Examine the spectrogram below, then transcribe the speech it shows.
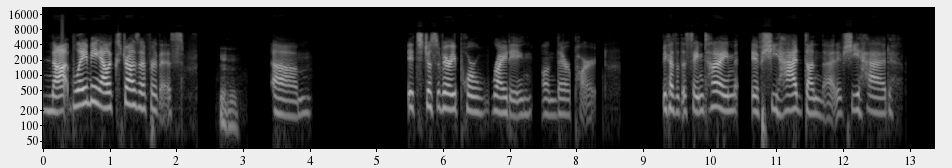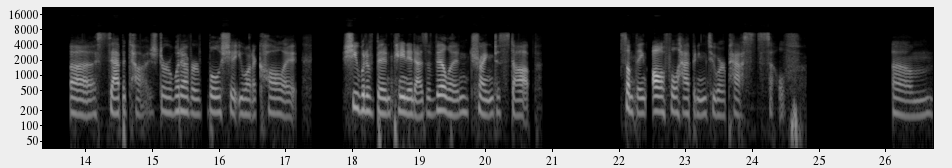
not blaming Alexstrasza for this. Mhm. Um, it's just very poor writing on their part, because at the same time, if she had done that, if she had uh, sabotaged or whatever bullshit you want to call it, she would have been painted as a villain trying to stop something awful happening to her past self. Um,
